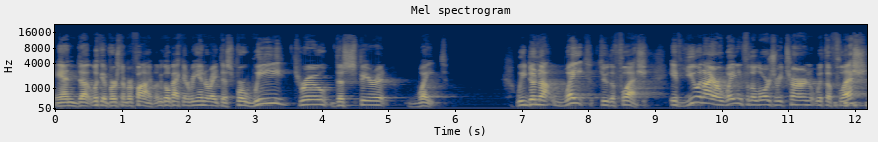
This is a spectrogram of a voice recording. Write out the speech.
and uh, look at verse number 5. Let me go back and reiterate this. For we through the Spirit wait. We do not wait through the flesh. If you and I are waiting for the Lord's return with the flesh,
